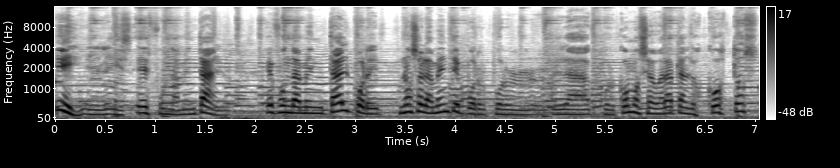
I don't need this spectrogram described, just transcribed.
Sí, es, fundamental. Es fundamental por, no solamente por, por, la, por cómo se abaratan los costos,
